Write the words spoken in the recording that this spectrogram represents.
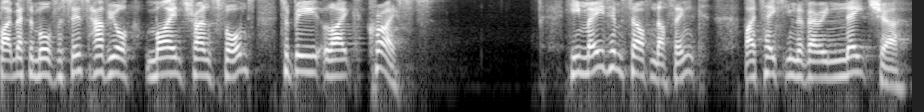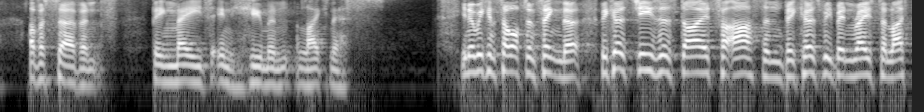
by metamorphosis, have your mind transformed to be like Christ. He made himself nothing by taking the very nature of a servant, being made in human likeness. You know, we can so often think that because Jesus died for us and because we've been raised to life,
